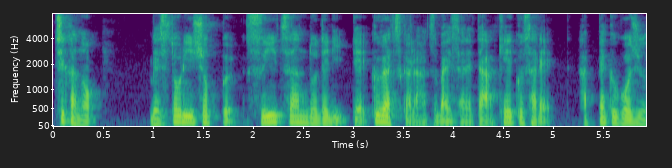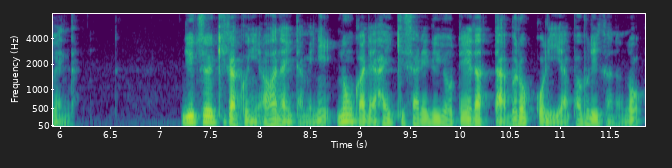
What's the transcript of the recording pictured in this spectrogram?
地下のベストリーショップスイーツデリで9月から発売されたケークサレー850円だ。流通規格に合わないために農家で廃棄される予定だったブロッコリーやパプリカなど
